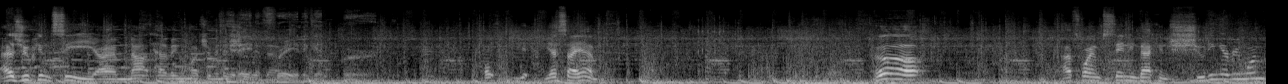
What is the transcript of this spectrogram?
As you can see, I am not having much of an issue with them. afraid to get burned. Oh, y- yes, I am. Ah! That's why I'm standing back and shooting everyone?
